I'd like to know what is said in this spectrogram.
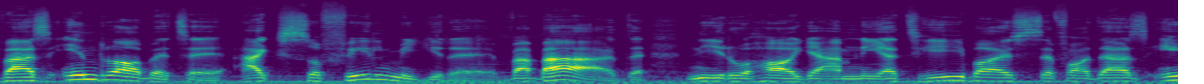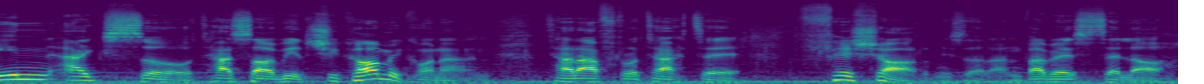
و از این رابطه عکس و فیلم می‌گیره و بعد نیروهای امنیتی با استفاده از این عکس و تصاویر چیکار می‌کنن؟ طرف رو تحت فشار می‌ذارن و به اصطلاح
